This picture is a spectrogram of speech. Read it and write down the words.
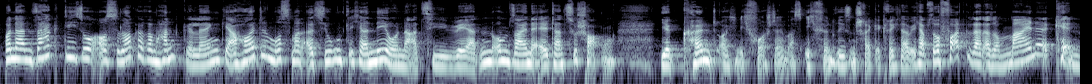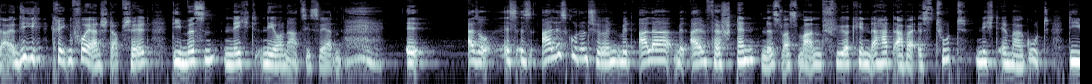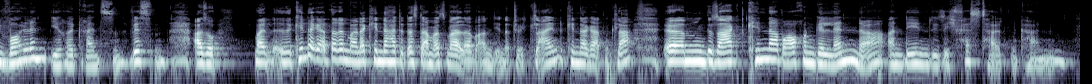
Und dann sagt die so aus lockerem Handgelenk, ja, heute muss man als Jugendlicher Neonazi werden, um seine Eltern zu schocken. Ihr könnt euch nicht vorstellen, was ich für einen Riesenschreck gekriegt habe. Ich habe sofort gesagt, also meine Kinder, die kriegen vorher ein Stoppschild, die müssen nicht Neonazis werden. Äh, also es ist alles gut und schön mit aller, mit allem Verständnis, was man für Kinder hat, aber es tut nicht immer gut. Die wollen ihre Grenzen wissen. Also meine Kindergärtnerin meiner Kinder hatte das damals mal, da waren die natürlich klein, Kindergarten klar, ähm, gesagt, Kinder brauchen Geländer, an denen sie sich festhalten können.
